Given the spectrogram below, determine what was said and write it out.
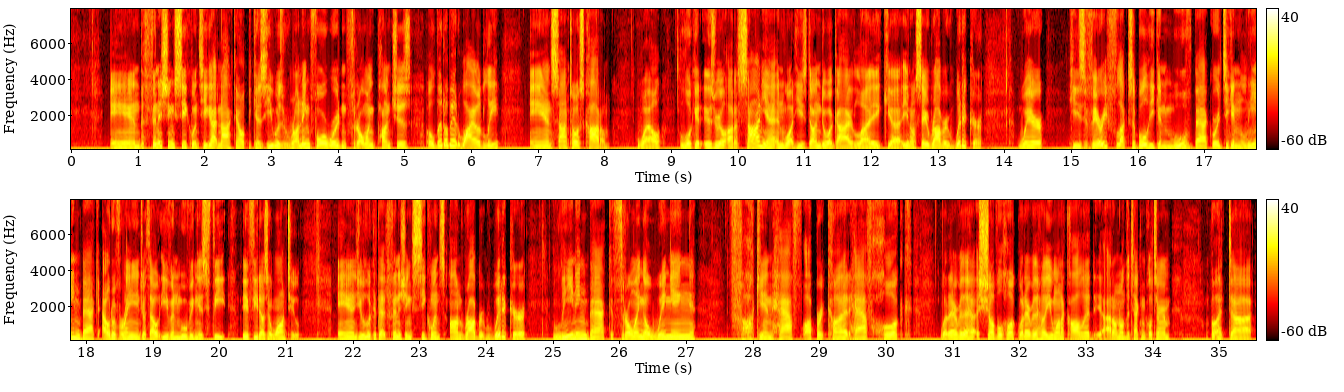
And the finishing sequence, he got knocked out because he was running forward and throwing punches a little bit wildly, and Santos caught him. Well, look at Israel Adesanya and what he's done to a guy like, uh, you know, say Robert Whitaker, where he's very flexible. He can move backwards. He can lean back out of range without even moving his feet if he doesn't want to. And you look at that finishing sequence on Robert Whitaker, leaning back, throwing a winging fucking half uppercut, half hook, whatever the hell, shovel hook, whatever the hell you want to call it. I don't know the technical term, but uh,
